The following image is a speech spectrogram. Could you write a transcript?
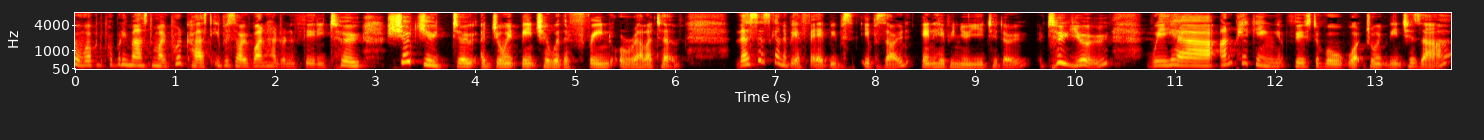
and welcome to Property Mastermind Podcast, episode 132. Should you do a joint venture with a friend or relative? This is going to be a fab episode, and Happy New Year to do to you. We are unpacking first of all what joint ventures are,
